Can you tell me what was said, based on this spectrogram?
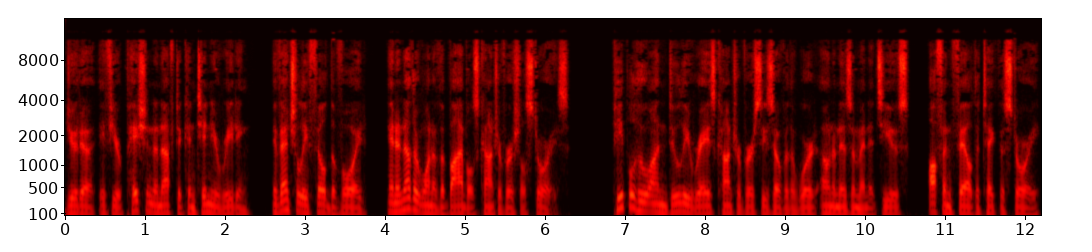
Judah, if you're patient enough to continue reading, eventually filled the void, in another one of the Bible's controversial stories. People who unduly raise controversies over the word onanism and its use, often fail to take the story,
